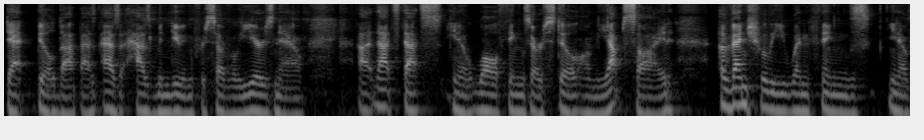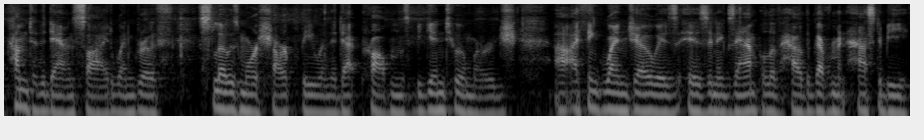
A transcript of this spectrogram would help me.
debt build up as, as it has been doing for several years now. Uh, that's that's you know while things are still on the upside, eventually when things you know come to the downside when growth slows more sharply when the debt problems begin to emerge uh, i think wenzhou is is an example of how the government has to be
